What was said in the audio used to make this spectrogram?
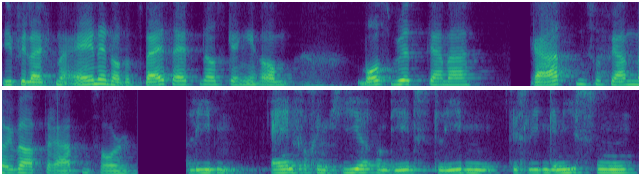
die vielleicht nur einen oder zwei Seitenausgänge haben. Was würdest du gerne raten, sofern man überhaupt raten soll? Leben. Einfach im Hier und Jetzt leben, das Leben genießen,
